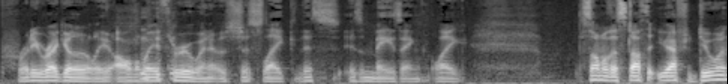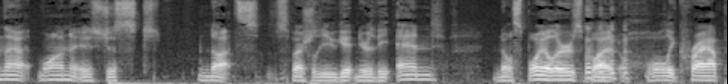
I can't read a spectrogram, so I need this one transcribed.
pretty regularly all the way through, and it was just like, this is amazing. Like some of the stuff that you have to do in that one is just nuts. Especially you get near the end. No spoilers, but holy crap!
